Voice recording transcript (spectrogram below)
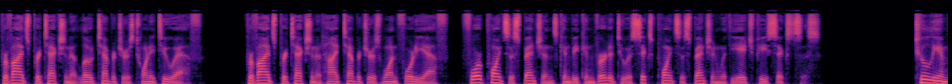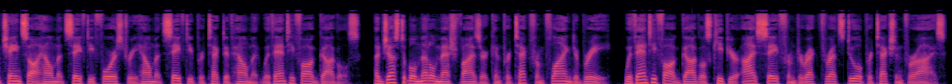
Provides protection at low temperatures 22F. Provides protection at high temperatures 140F. 4 point suspensions can be converted to a 6 point suspension with the HP 6 Thulium Chainsaw Helmet Safety Forestry Helmet Safety Protective Helmet with anti-fog goggles. Adjustable metal mesh visor can protect from flying debris. With anti-fog goggles keep your eyes safe from direct threats dual protection for eyes.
